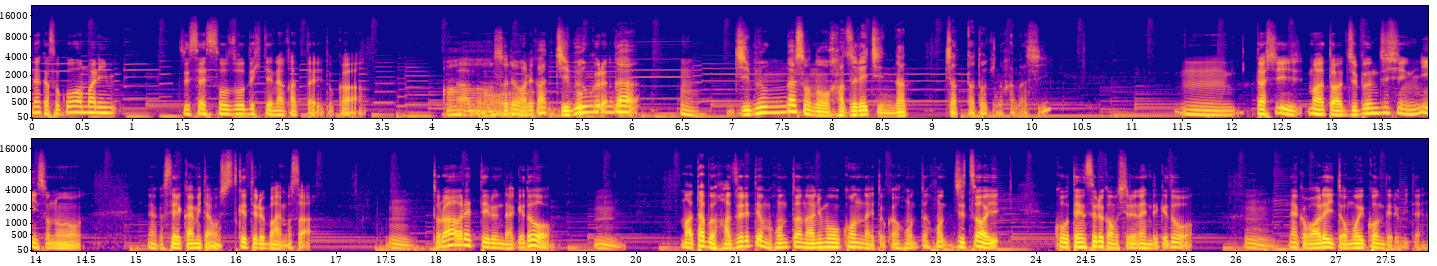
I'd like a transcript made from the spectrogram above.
なんかそこはあまり実際想像できてなかったりとか。ああ、あのーそれはあれか？自分僕がうん。自分がその外れ値になっちゃった時の話？うん。だし、まあ、あとは自分自身にそのなんか正解みたいなのを押し付けてる場合もさうん。とらわれてるんだけどうん。まあ多分外れても本当は何も起こんないとか本当実は好転するかもしれないんだけどうん。なんか悪いと思い込んでるみたいな。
